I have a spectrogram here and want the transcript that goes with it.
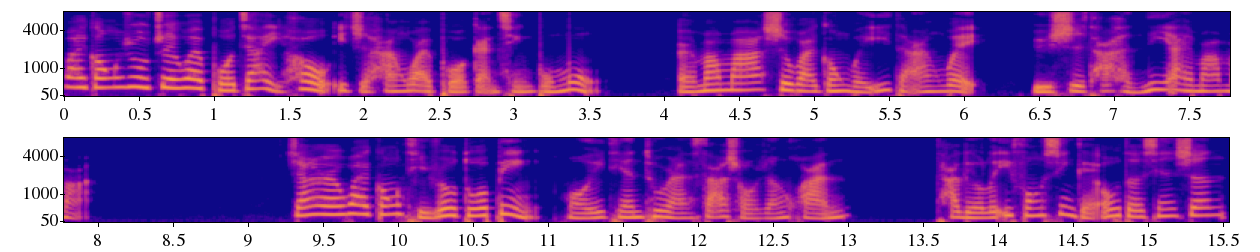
外公入赘外婆家以后，一直和外婆感情不睦，而妈妈是外公唯一的安慰，于是他很溺爱妈妈。然而外公体弱多病，某一天突然撒手人寰。他留了一封信给欧德先生，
